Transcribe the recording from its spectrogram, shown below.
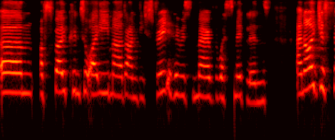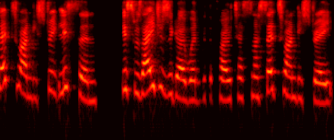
Um, I've spoken to. I emailed Andy Street, who is the mayor of the West Midlands, and I just said to Andy Street, "Listen, this was ages ago when with the protests, and I said to Andy Street,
